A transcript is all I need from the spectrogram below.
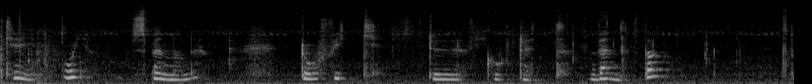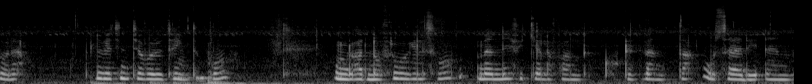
Okej, oj, spännande. Då fick du kortet Vänta. Står det. Nu vet inte jag vad du tänkte på. Om du hade någon fråga eller så. Men ni fick i alla fall kortet Vänta. Och så är det en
